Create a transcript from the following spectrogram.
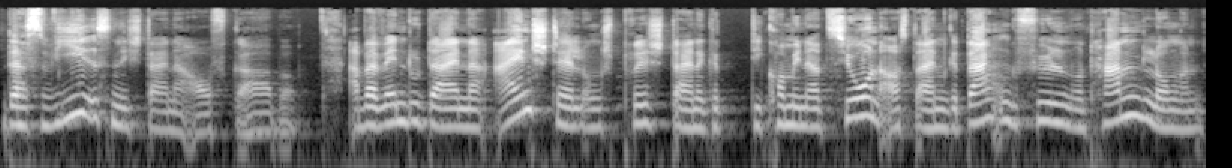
das Wie ist nicht deine Aufgabe. Aber wenn du deine Einstellung, sprich deine, die Kombination aus deinen Gedanken, Gefühlen und Handlungen,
